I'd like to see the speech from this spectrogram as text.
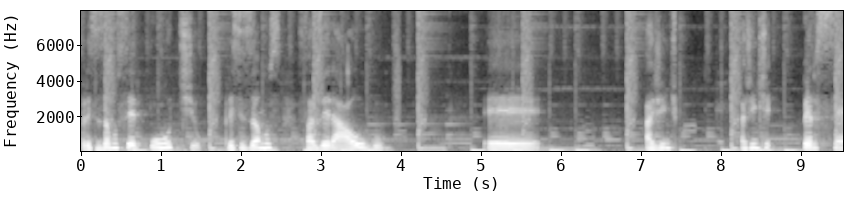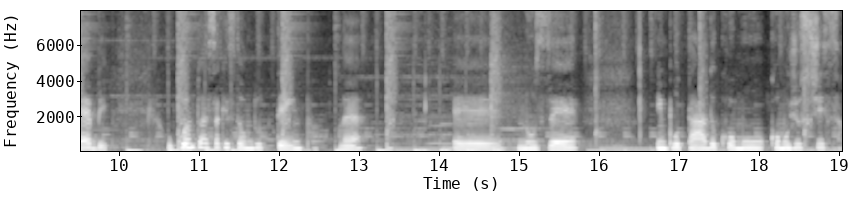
precisamos ser útil, precisamos fazer algo, é, a gente a gente percebe o quanto essa questão do tempo, né, é, nos é imputado como, como justiça.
